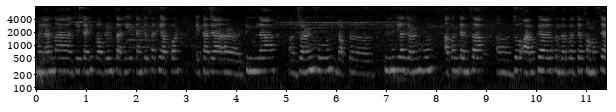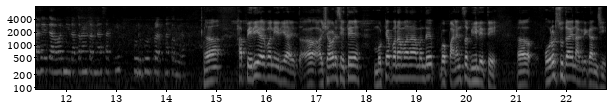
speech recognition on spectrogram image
महिलांना जे काही प्रॉब्लेम्स आहे त्यांच्यासाठी आपण एखाद्या टीमला जॉईन होऊन डॉक्टर क्लिनिकला जॉईन होऊन आपण त्यांचा जो आरोग्य संदर्भात ज्या समस्या आहे त्यावर निराकरण करण्यासाठी पुरेपूर प्रयत्न करूया. हा पेरी अर्बन एरिया आहे. अ, अशा वेळेस इथे मोठ्या प्रमाणामध्ये पाण्याचं बिल येते. ओरडसुद्धा आहे नागरिकांची.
